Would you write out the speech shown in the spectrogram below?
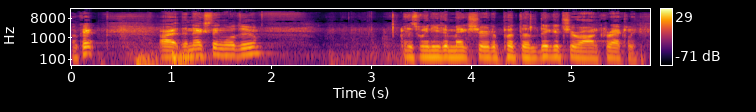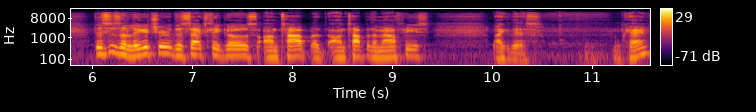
Okay. All right. The next thing we'll do is we need to make sure to put the ligature on correctly. This is a ligature. This actually goes on top of, on top of the mouthpiece like this. Okay.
